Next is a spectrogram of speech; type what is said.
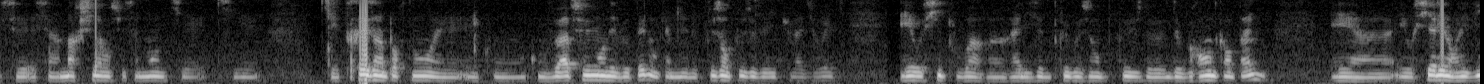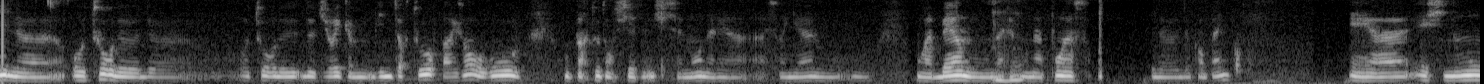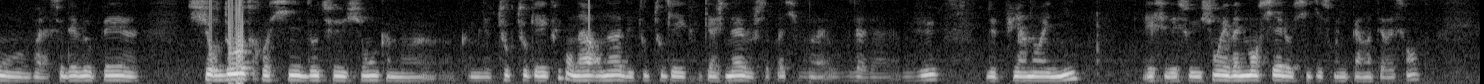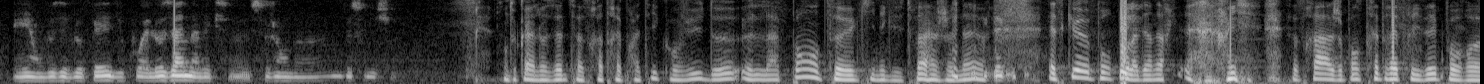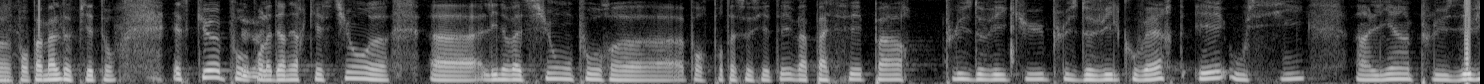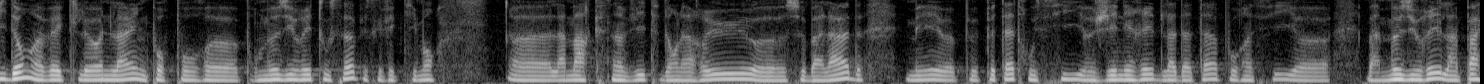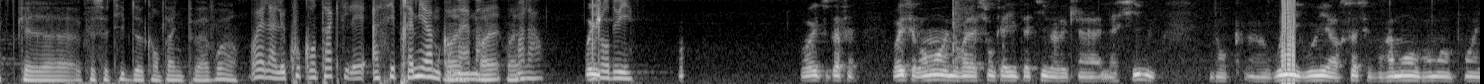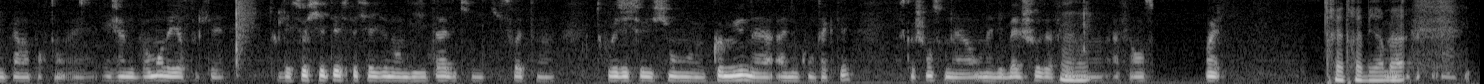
c'est un marché en Suisse allemande qui est, qui est, qui est très important et, et qu'on veut absolument développer, donc amener de plus en plus de véhicules à Zurich et aussi pouvoir euh, réaliser de plus en plus de, de grandes campagnes et, euh, et, aussi aller dans les villes autour de, de autour de, de, Zurich comme Winter Tour par exemple ou ou partout en Suisse, allemande, d'aller à, Saint-Gall ou, à Berne, où on a, mhm. point de, de, campagne. Et, euh, et, sinon, voilà, se développer euh, sur d'autres aussi, d'autres solutions comme, euh, comme le tuk-tuk électrique. On a, on a des tuk-tuk électriques à Genève, je ne sais pas si vous avez, vous avez, vu, depuis un an et demi. Et c'est des solutions événementielles aussi qui sont hyper intéressantes. Et on veut se développer du coup à Lausanne avec ce, ce genre de, de solutions. En tout cas, à Lausanne, ça sera très pratique au vu de la pente qui n'existe pas à Genève. Est-ce que pour, pour la dernière... oui, ça sera, je pense, très très prisé pour, euh, pour pas mal de piétons. Est-ce que pour, pour la dernière question, euh, euh, l'innovation pour, euh, pour, pour ta société va passer par plus de véhicules, plus de villes couvertes et aussi un lien plus évident avec le online pour, pour, pour mesurer tout ça, puisqu'effectivement, euh, la marque s'invite dans la rue, euh, se balade, mais euh, peut peut-être aussi générer de la data pour ainsi bah, mesurer l'impact que, que, ce type de campagne peut avoir. Ouais, là, le coût contact, il est assez premium quand même. Voilà. Aujourd'hui. Oui, tout à fait. Oui, c'est vraiment une relation qualitative avec la, la cible. Donc oui, oui. Alors ça, c'est vraiment, vraiment un point hyper important. Et, et j'invite vraiment d'ailleurs toutes les les sociétés spécialisées dans le digital qui, souhaitent euh, trouver des solutions euh, communes à, nous contacter. Parce que je pense qu'on a, on a des belles choses à faire, mhm. à faire ensemble. Très très bien. Bah,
